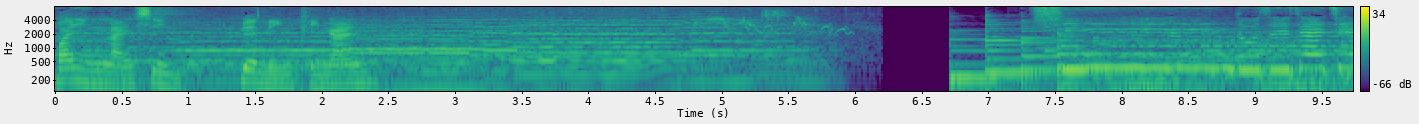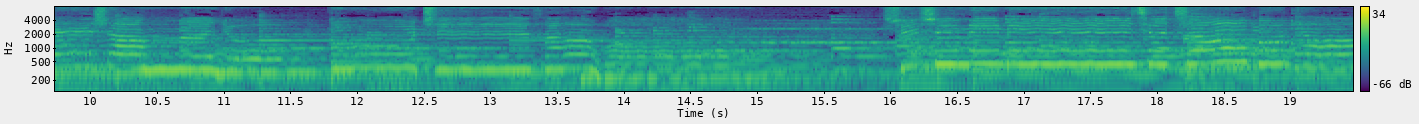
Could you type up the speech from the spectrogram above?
欢迎来信，愿您平安。心独自在街上漫游，不知何往，寻寻觅觅却找不到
